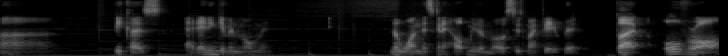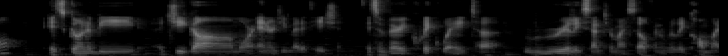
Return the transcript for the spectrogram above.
uh, because at any given moment, the one that's going to help me the most is my favorite. But overall, it's going to be a Qigong or energy meditation. It's a very quick way to really center myself and really calm my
